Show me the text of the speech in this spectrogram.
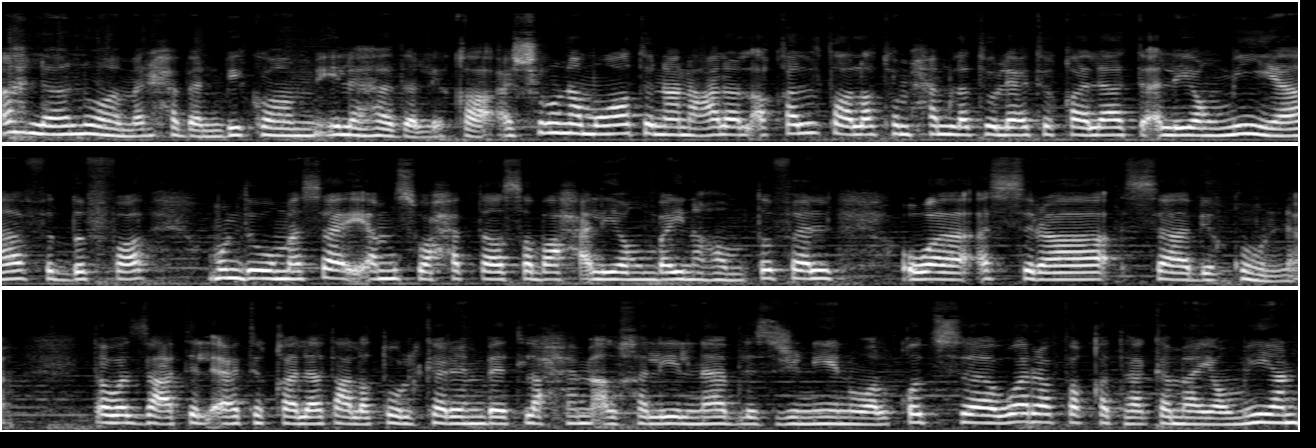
أهلا ومرحبا بكم. إلى هذا اللقاء. عشرون مواطنا على الأقل طالتهم حملة الاعتقالات اليومية في الضفة منذ مساء أمس وحتى صباح اليوم بينهم طفل وأسرى سابقون. توزعت الاعتقالات على طول كرم بيت لحم الخليل نابلس جنين والقدس ورافقتها كما يوميا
